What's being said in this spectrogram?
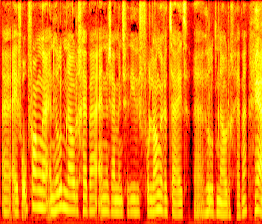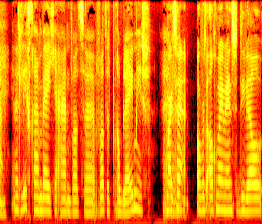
uh, even opvang en hulp nodig hebben. En er zijn mensen die voor langere tijd uh, hulp nodig hebben. Ja. En het ligt er een beetje aan wat, wat het probleem is. Maar het zijn over het algemeen mensen die wel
